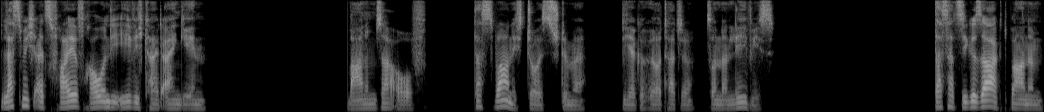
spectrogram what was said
Lass mich als freie Frau in die Ewigkeit eingehen. Barnum sah auf. Das war nicht Joyces Stimme, die er gehört hatte, sondern Levis. Das hat sie gesagt, Barnum.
